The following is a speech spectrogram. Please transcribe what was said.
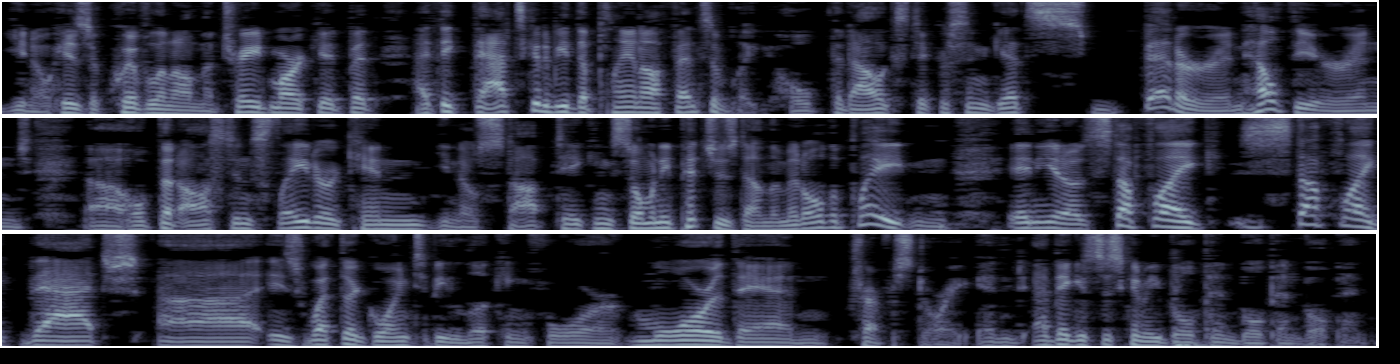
you know, his equivalent on the trade market. But I think that's going to be the plan offensively. Hope that Alex Dickerson gets better and healthier and, uh, hope that Austin Slater can, you know, stop taking so many pitches down the middle of the plate and, and, you know, stuff like, stuff like that, uh, is what they're going to be looking for more than Trevor Story. And I think it's just going to be bullpen, bullpen, bullpen.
